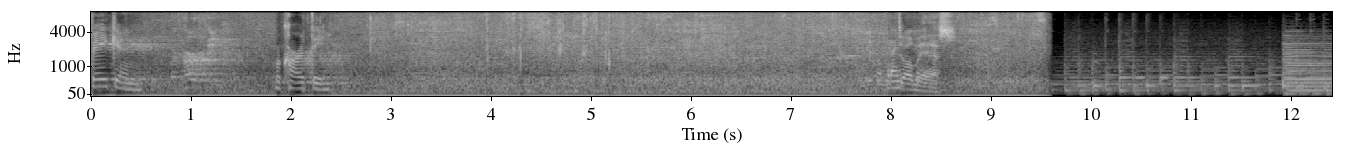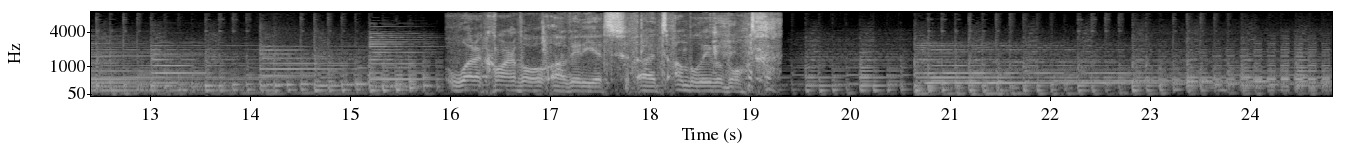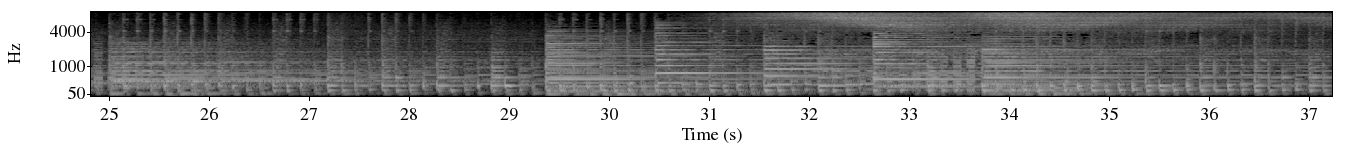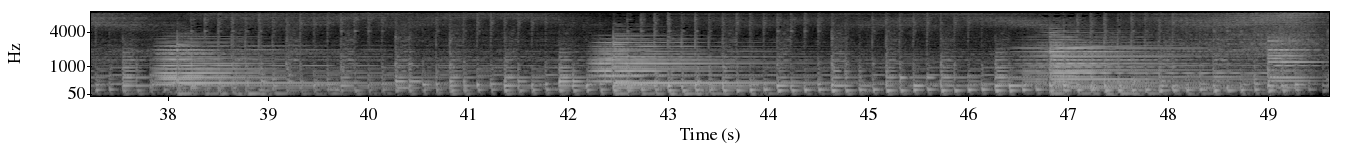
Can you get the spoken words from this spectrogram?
Bacon. McCarthy. McCarthy. Dumbass. What a carnival of idiots. Uh, it's unbelievable.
